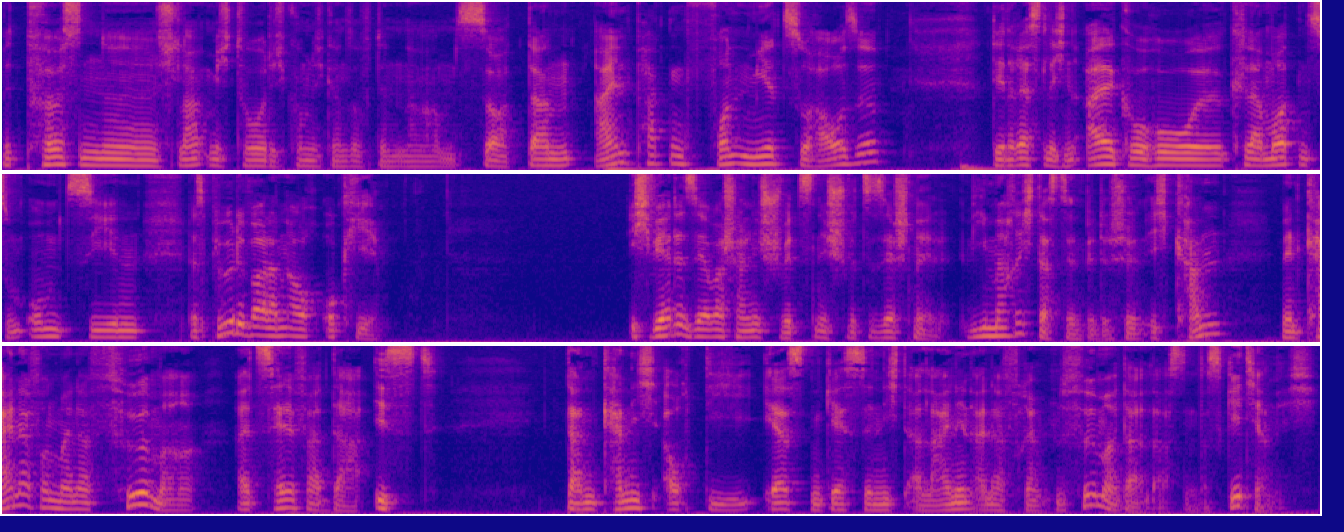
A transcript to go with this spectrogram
Mit Personal, schlag mich tot, ich komme nicht ganz auf den Namen. So, dann einpacken von mir zu Hause. Den restlichen Alkohol, Klamotten zum Umziehen. Das Blöde war dann auch, okay. Ich werde sehr wahrscheinlich schwitzen, ich schwitze sehr schnell. Wie mache ich das denn bitte schön? Ich kann wenn keiner von meiner Firma als Helfer da ist, dann kann ich auch die ersten Gäste nicht allein in einer fremden Firma da lassen. Das geht ja nicht.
